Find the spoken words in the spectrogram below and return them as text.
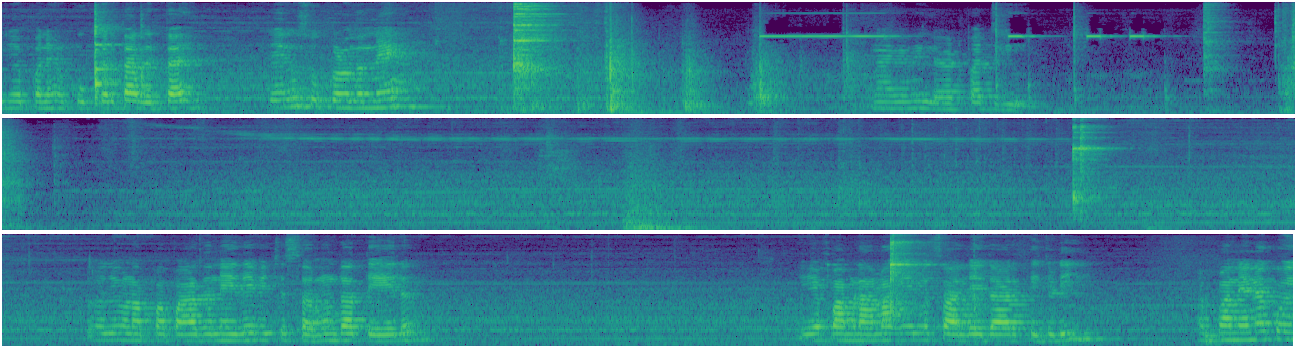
ਚਲੋ ਜੀ, ਆਪਾਂ ਨੇ ਕੁੱਕਰ ਧਰ ਦਿੱਤਾ ਹੈ ਤੇ ਇਹਨੂੰ ਸੁੱਕਣ ਦਿੰਨੇ ਆ ਮੈਂ ਕਹਿੰਦੀ ਲਾਈਟ ਭੱਜ ਗਈ। ਚਲੋ ਜੀ, ਹੁਣ ਆਪਾਂ ਪਾ ਦਿੰਨੇ ਇਹਦੇ ਵਿੱਚ ਸਰੋਂ ਦਾ ਤੇਲ। ਇਹ ਆਪਾਂ ਬਣਾਵਾਂਗੇ ਮਸਾਲੇਦਾਰ ਖਿਚੜੀ। ਆਪਾਂ ਨੇ ਨਾ ਕੋਈ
